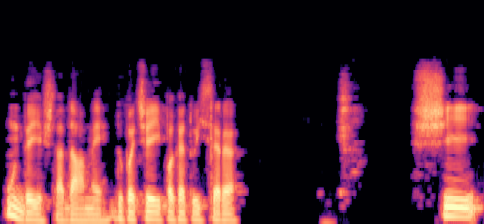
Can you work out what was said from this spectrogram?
Unde ești, Adame, după ce îi păcătuiseră? Și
